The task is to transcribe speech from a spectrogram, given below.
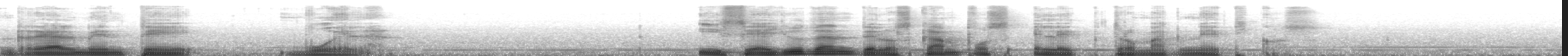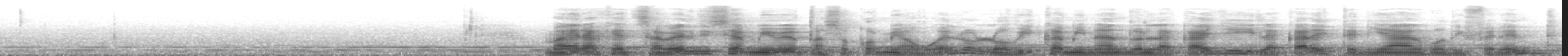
realmente vuelan y se ayudan de los campos electromagnéticos. Mayra Getzabel dice, a mí me pasó con mi abuelo, lo vi caminando en la calle y la cara y tenía algo diferente,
